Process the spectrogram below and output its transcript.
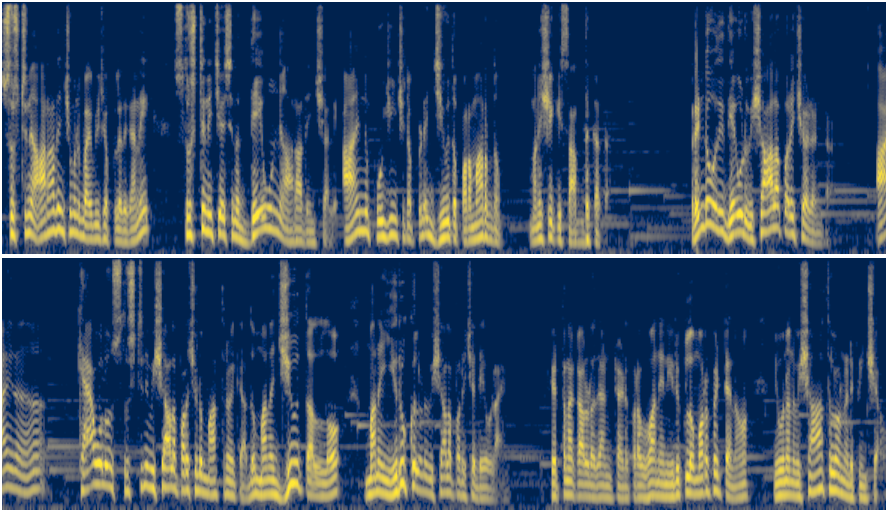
సృష్టిని ఆరాధించమని బైబిల్ చెప్పలేదు కానీ సృష్టిని చేసిన దేవుణ్ణి ఆరాధించాలి. ఆయన్ని పూజించినప్పుడే జీవిత పరమార్థం మనిషికి సార్థకత. రెండవది దేవుడు విశాలపరిచాడంట. ఆయన కేవలం సృష్టిని విశాలపరచడం మాత్రమే కాదు మన జీవితాల్లో మన ఇరుకులను విశాలపరిచే దేవుడు ఆయన. కీర్తనకారుడు అదే అంటాడు ప్రభువా నేను ఇరుకులో మొరపెట్టాను నువ్వు నన్ను విషాతలో నడిపించావు.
